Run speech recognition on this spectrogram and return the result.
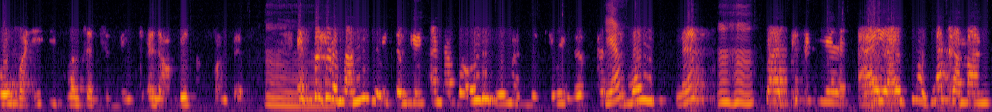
over i-concept and our business concept. Especially nami Eastern Cape and I'm the only woman who's doing this at Yeah. the moment ne but uh, hayi hayi siyakhamani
